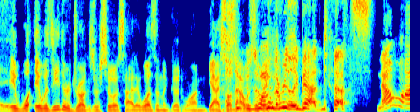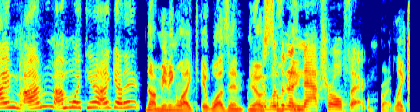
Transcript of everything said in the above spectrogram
It, wa- it was either drugs or suicide. It wasn't a good one. Yeah, so that it was, was one big- of the really bad deaths. No, I'm I'm I'm with you. I get it. no, meaning like it wasn't, you know, It wasn't a something- natural thing. Right. Like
